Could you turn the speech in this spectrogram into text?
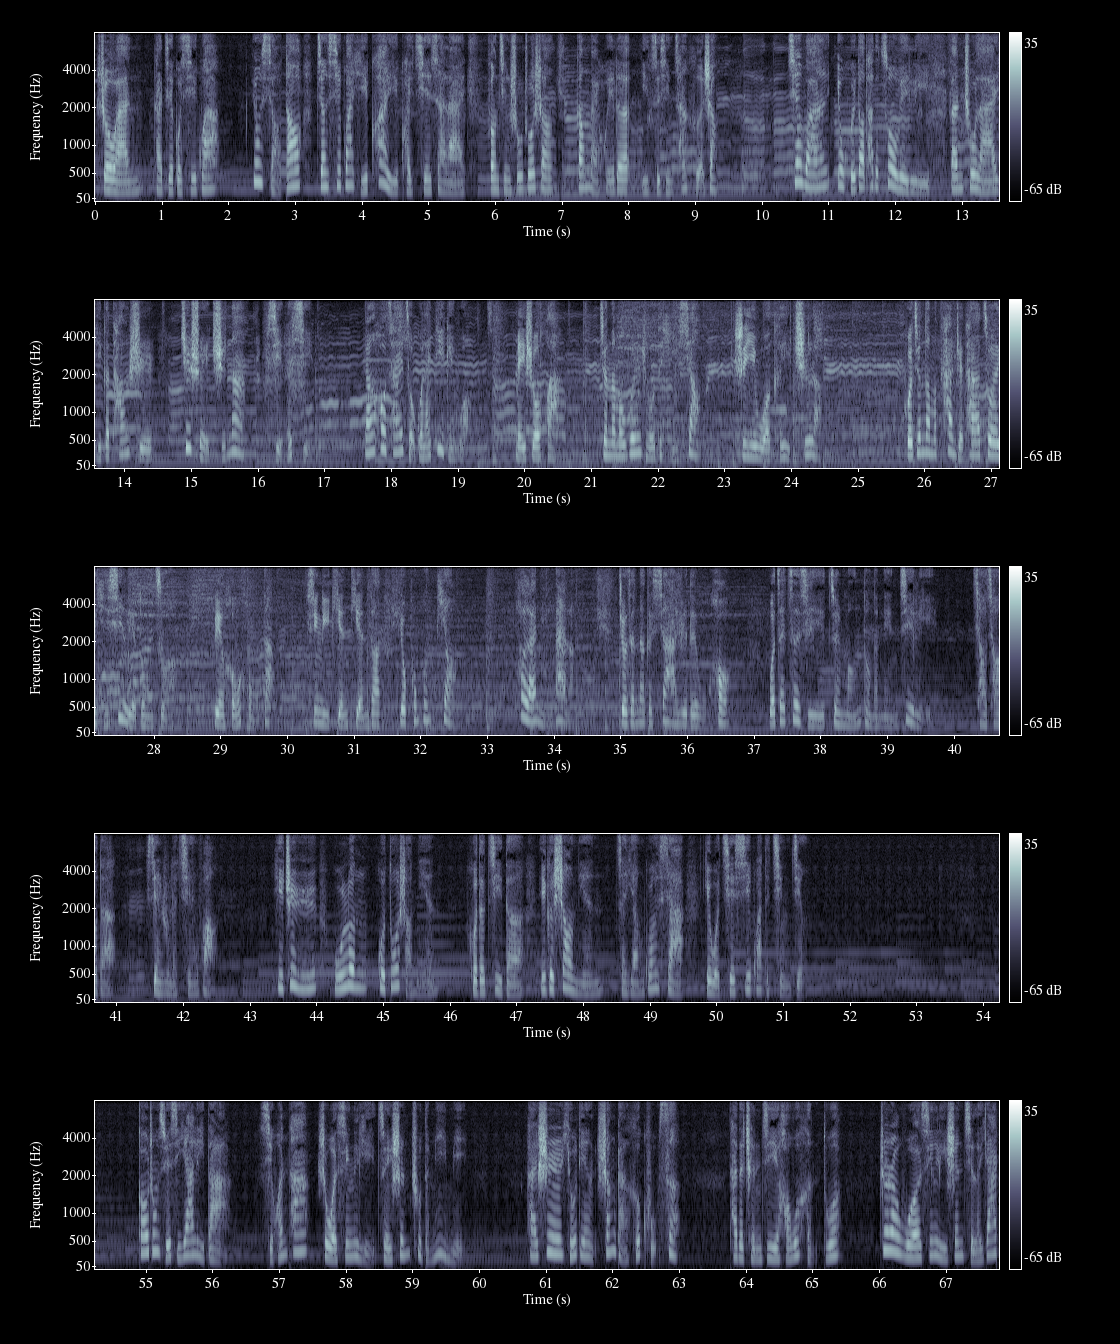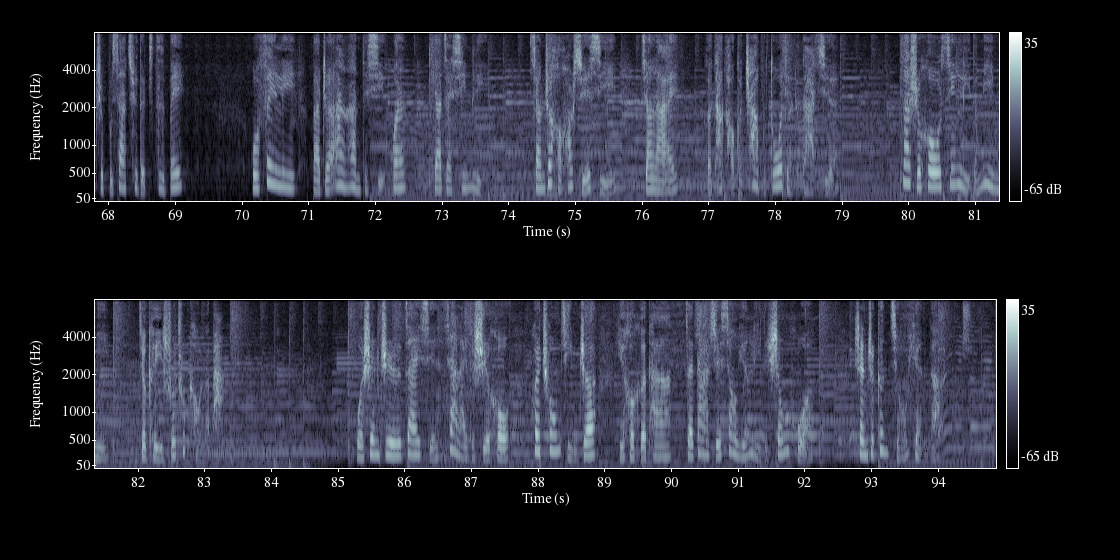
说完，他接过西瓜，用小刀将西瓜一块一块切下来，放进书桌上刚买回的一次性餐盒上。切完，又回到他的座位里，翻出来一个汤匙，去水池那洗了洗，然后才走过来递给我，没说话，就那么温柔的一笑，示意我可以吃了。我就那么看着他做一系列动作，脸红红的，心里甜甜的又砰砰跳。后来明白了，就在那个夏日的午后，我在自己最懵懂的年纪里。悄悄地陷入了情网，以至于无论过多少年，我都记得一个少年在阳光下给我切西瓜的情景。高中学习压力大，喜欢他是我心里最深处的秘密，还是有点伤感和苦涩。他的成绩好我很多，这让我心里升起了压制不下去的自卑。我费力把这暗暗的喜欢压在心里，想着好好学习，将来和他考个差不多点的大学。那时候心里的秘密就可以说出口了吧。我甚至在闲下来的时候，会憧憬着以后和他在大学校园里的生活，甚至更久远的。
